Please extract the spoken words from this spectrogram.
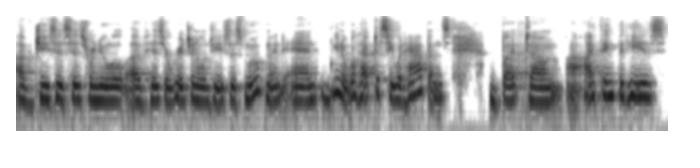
of Jesus's renewal of his original Jesus movement. And, you know, we'll have to see what happens. But, um, I think that he is,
